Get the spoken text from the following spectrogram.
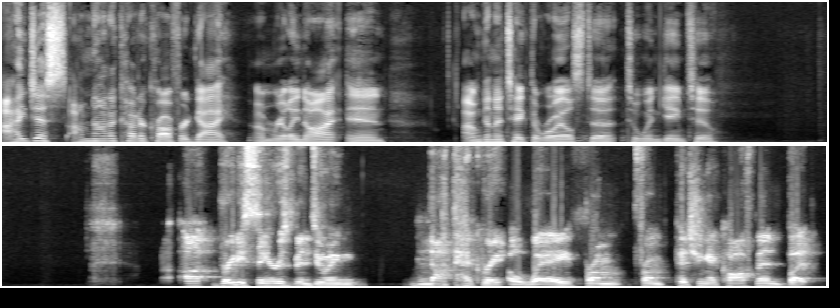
I just, I'm not a Kutter Crawford guy. I'm really not. And I'm going to take the Royals to, to win game two. Uh, Brady Singer has been doing not that great away from from pitching at Kauffman, but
